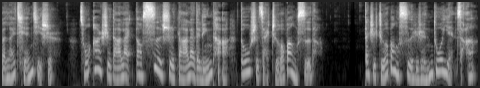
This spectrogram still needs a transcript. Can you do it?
本来前几世，从二世达赖到四世达赖的灵塔都是在哲蚌寺的，但是哲蚌寺人多眼杂，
